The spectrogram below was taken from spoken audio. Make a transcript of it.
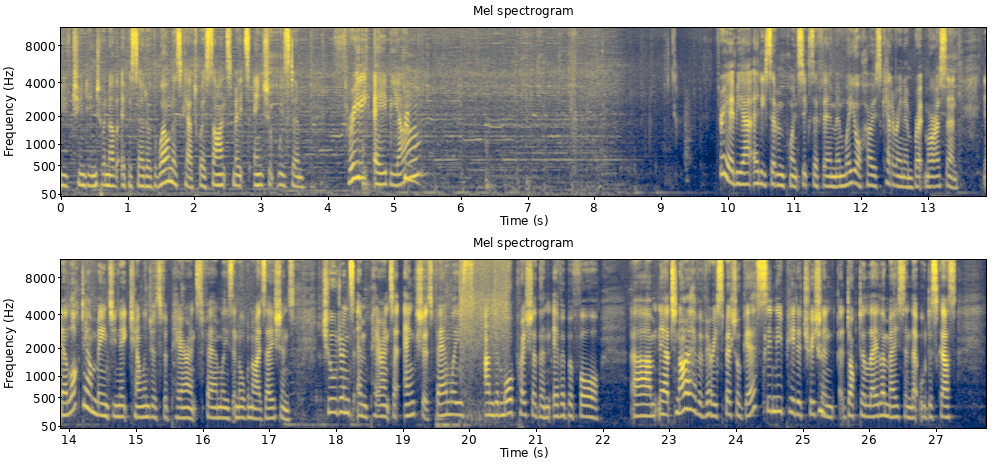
You've tuned into another episode of The Wellness Couch where science meets ancient wisdom. 3ABR. 3ABR 87.6 FM, and we're your hosts, Katarina and Brett Morrison. Now, lockdown means unique challenges for parents, families, and organisations. Children's and parents are anxious, families under more pressure than ever before. Um, now, tonight I have a very special guest, Sydney paediatrician Dr. Leila Masson, that will discuss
